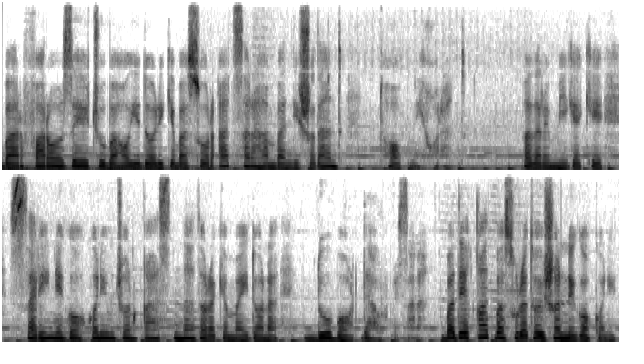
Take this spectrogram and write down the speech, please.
بر فراز چوبه های داری که به سرعت سر هم بندی شدند تاب می‌خورند. پدرم میگه که سریع نگاه کنیم چون قصد نداره که میدان دو بار دور بزنه. با دقت به صورتهایشان نگاه کنید.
